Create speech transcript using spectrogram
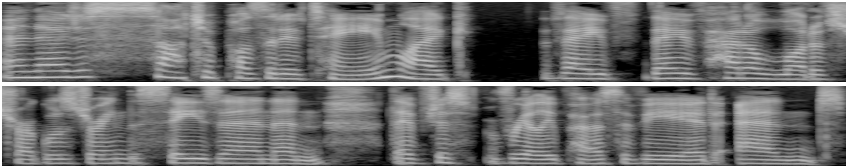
and they're just such a positive team like they've they've had a lot of struggles during the season and they've just really persevered and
